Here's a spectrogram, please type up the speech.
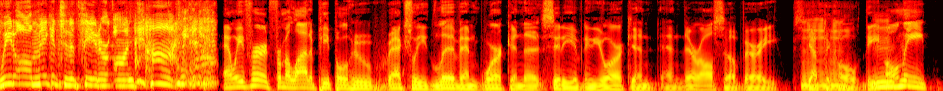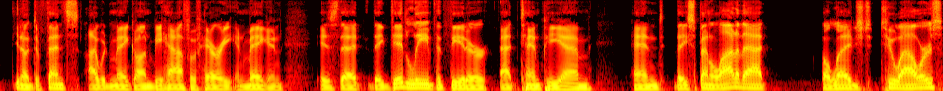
we'd all make it to the theater on time. And we've heard from a lot of people who actually live and work in the city of New York, and and they're also very skeptical. Mm-hmm. The mm-hmm. only you know defense I would make on behalf of Harry and Meghan is that they did leave the theater at 10 p.m. and they spent a lot of that alleged two hours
